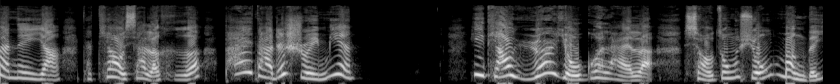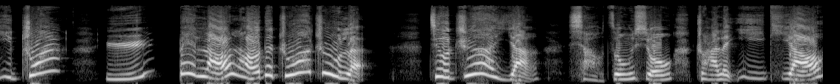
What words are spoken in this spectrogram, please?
妈那样，它跳下了河，拍打着水面。一条鱼儿游过来了，小棕熊猛地一抓，鱼被牢牢地捉住了。就这样，小棕熊抓了一条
